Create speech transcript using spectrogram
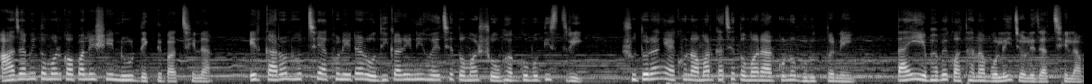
আজ আমি তোমার কপালে সেই নূর দেখতে পাচ্ছি না। এর কারণ হচ্ছে এখন এটার অধিকারিণী হয়েছে তোমার সৌভাগ্যবতী স্ত্রী। সুতরাং এখন আমার কাছে তোমার আর কোনো গুরুত্ব নেই। তাই এভাবে কথা না বলেই চলে যাচ্ছিলাম।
